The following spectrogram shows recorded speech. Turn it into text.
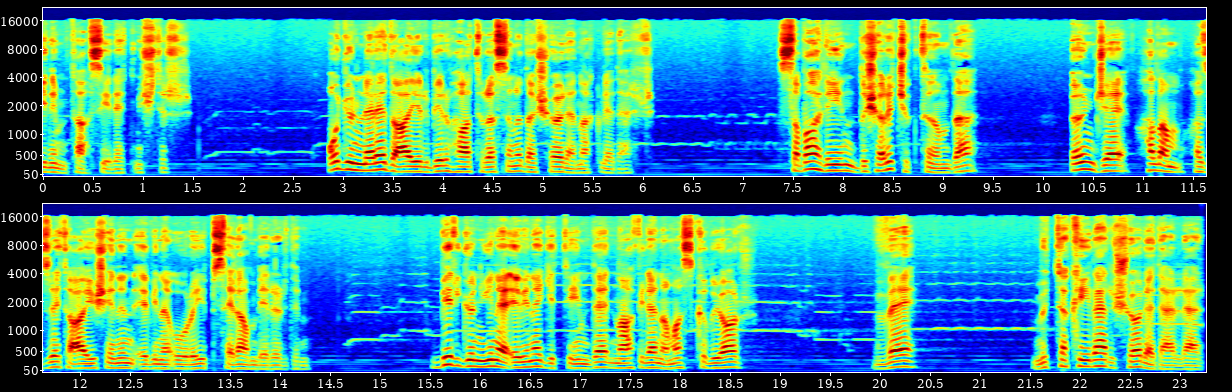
ilim tahsil etmiştir. O günlere dair bir hatırasını da şöyle nakleder. Sabahleyin dışarı çıktığımda önce halam Hazreti Ayşe'nin evine uğrayıp selam verirdim. Bir gün yine evine gittiğimde nafile namaz kılıyor ve müttakiler şöyle derler.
